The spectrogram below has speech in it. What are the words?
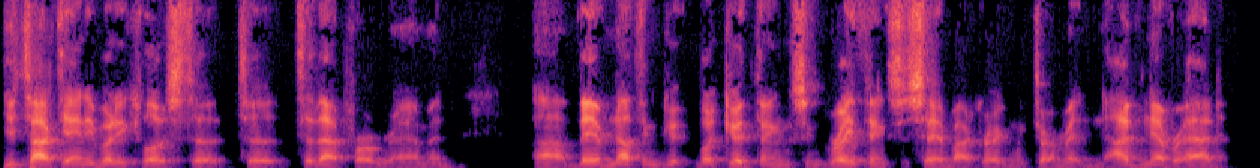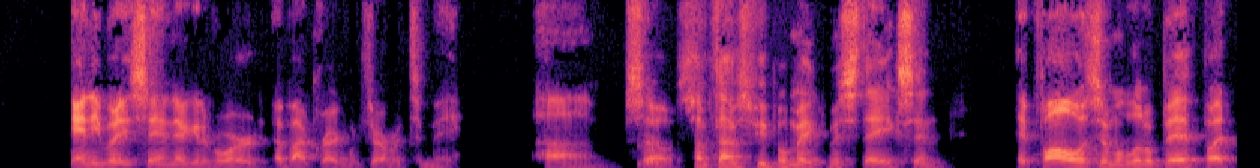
you talk to anybody close to to to that program, and uh, they have nothing good, but good things and great things to say about Greg McDermott. And I've never had anybody say a negative word about Greg McDermott to me. Um, so sometimes people make mistakes and it follows them a little bit, but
